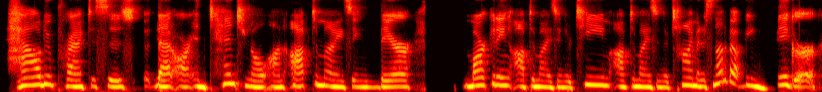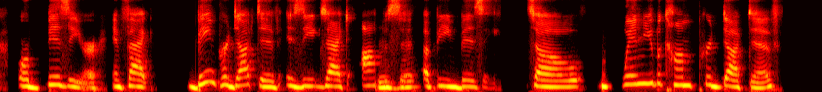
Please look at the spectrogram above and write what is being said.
how do practices that are intentional on optimizing their marketing, optimizing their team, optimizing their time. And it's not about being bigger or busier. In fact, being productive is the exact opposite mm-hmm. of being busy. So when you become productive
